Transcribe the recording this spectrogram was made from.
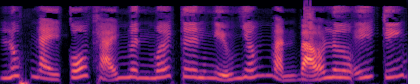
Lúc này Cố Khải Minh mới tên nghỉu nhấn mạnh bảo lưu ý kiến.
